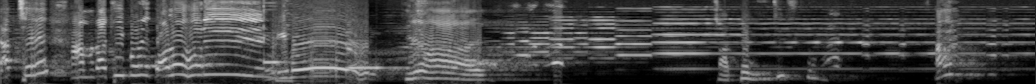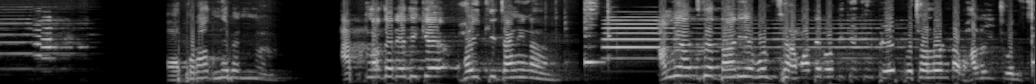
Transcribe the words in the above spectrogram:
যাচ্ছে, আমরা কি করে বলো হরি? ভাই? হ্যাঁ? অপরাধ নেবেন না। আপনাদের এদিকে হয় কি জানি না। আমি আজকে দাঁড়িয়ে বলছি, আমাদের ওদিকে কিন্তু এই প্রচলনটা ভালোই চলছে।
